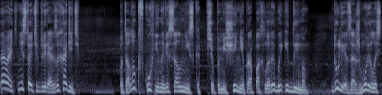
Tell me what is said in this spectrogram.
Давайте, не стойте в дверях, заходите». Потолок в кухне нависал низко, все помещение пропахло рыбой и дымом. Дулия зажмурилась,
